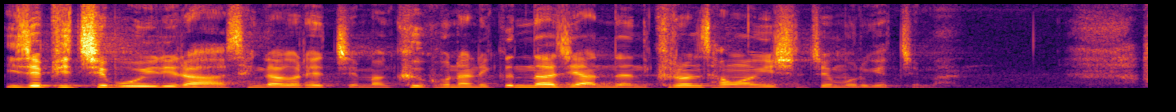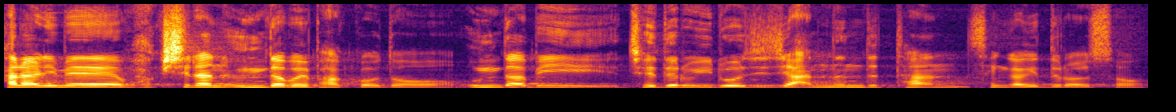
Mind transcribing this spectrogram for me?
이제 빛이 보이리라 생각을 했지만 그 고난이 끝나지 않는 그런 상황이실지 모르겠지만 하나님의 확실한 응답을 받고도 응답이 제대로 이루어지지 않는 듯한 생각이 들어서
